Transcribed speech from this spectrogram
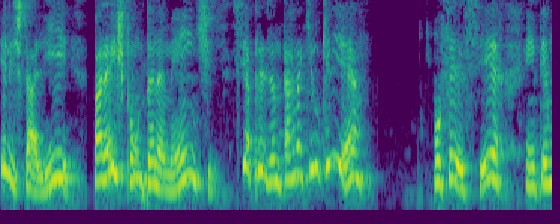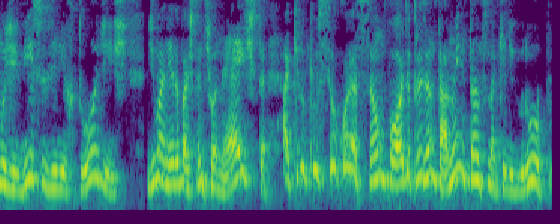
Ele está ali para espontaneamente se apresentar naquilo que ele é oferecer, em termos de vícios e virtudes, de maneira bastante honesta, aquilo que o seu coração pode apresentar. No entanto, naquele grupo,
